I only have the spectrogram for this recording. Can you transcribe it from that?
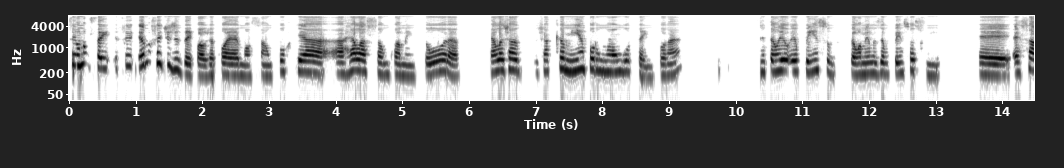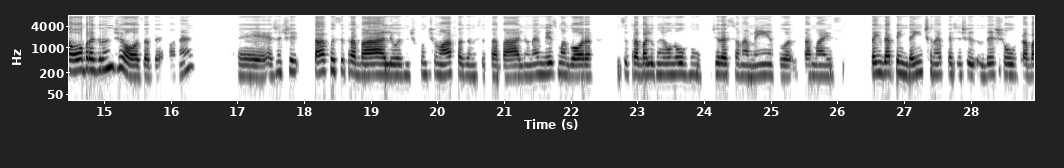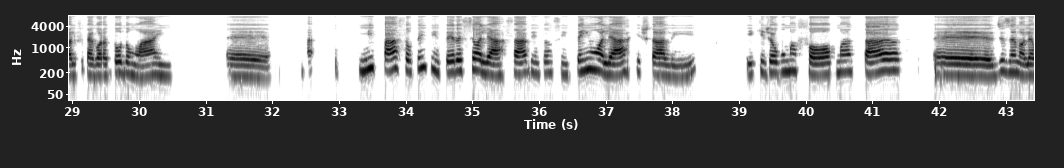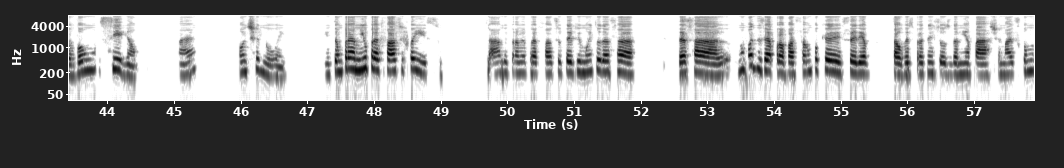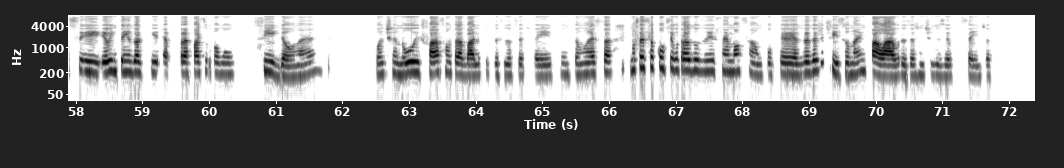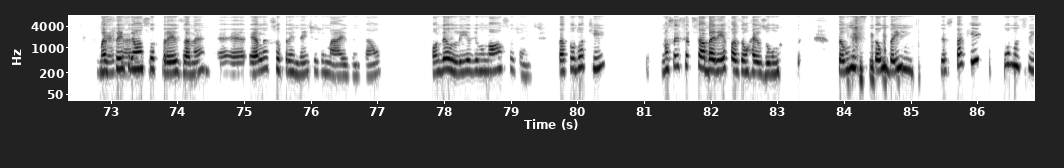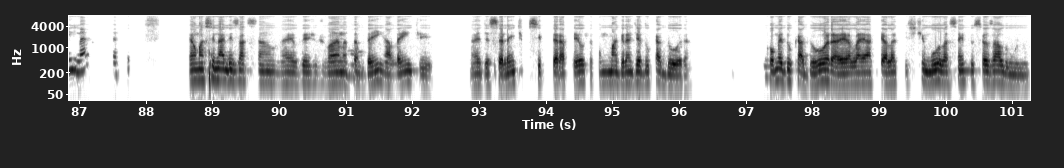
Eu não sei, eu não sei te dizer, Cláudia, qual é a emoção, porque a, a relação com a mentora, ela já, já caminha por um longo tempo, né? Então eu, eu penso, pelo menos eu penso assim, é, essa obra grandiosa dela, né? É, a gente está com esse trabalho, a gente continuar fazendo esse trabalho, né? Mesmo agora, esse trabalho ganhou um novo direcionamento, está mais independente, né? Porque a gente deixou o trabalho ficar agora todo online. É, me passa o tempo inteiro esse olhar, sabe? Então, assim, tem um olhar que está ali e que de alguma forma está é, dizendo, olha, vão, sigam, né? Continuem. Então, para mim, o prefácio foi isso, sabe? Para mim, o prefácio teve muito dessa, dessa, não vou dizer aprovação, porque seria talvez pretensioso da minha parte, mas como se eu entendo aqui, é, prefácio como sigam, né? Continue, façam o trabalho que precisa ser feito. Então, essa. Não sei se eu consigo traduzir em emoção, porque às vezes é difícil, né? Em palavras a gente dizer o que sente. Assim. Mas Verdade. sempre é uma surpresa, né? É, é, ela é surpreendente demais. Então, quando eu li, eu digo, nossa, gente, está tudo aqui. Não sei se eu saberia fazer um resumo tão, tão bem Está aqui. Como assim, né? É uma sinalização, né? Eu vejo Joana uhum. também, além de, né, de excelente psicoterapeuta, como uma grande educadora. Como educadora, ela é aquela que estimula sempre os seus alunos.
